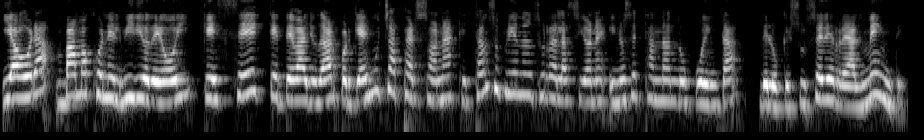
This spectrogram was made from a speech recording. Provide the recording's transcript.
Y ahora vamos con el vídeo de hoy que sé que te va a ayudar porque hay muchas personas que están sufriendo en sus relaciones y no se están dando cuenta de lo que sucede realmente.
